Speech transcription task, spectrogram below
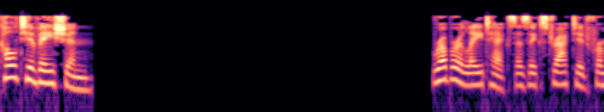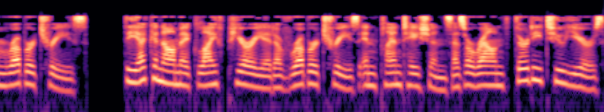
Cultivation Rubber latex is extracted from rubber trees. The economic life period of rubber trees in plantations is around 32 years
